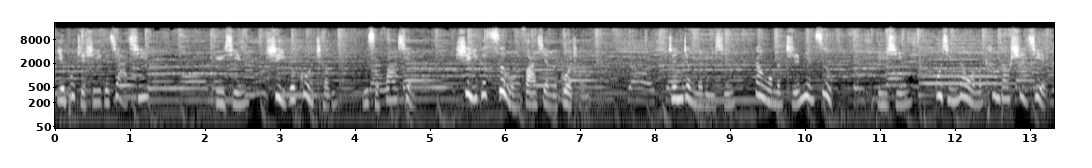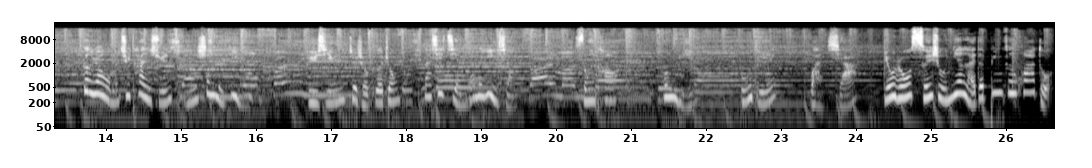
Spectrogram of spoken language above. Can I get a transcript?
也不只是一个假期，旅行是一个过程，一次发现。是一个自我发现的过程。真正的旅行让我们直面自我，旅行不仅让我们看到世界，更让我们去探寻人生的意义。旅行这首歌中那些简单的意象，松涛、风铃、蝴蝶、晚霞，犹如随手拈来的缤纷花朵。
